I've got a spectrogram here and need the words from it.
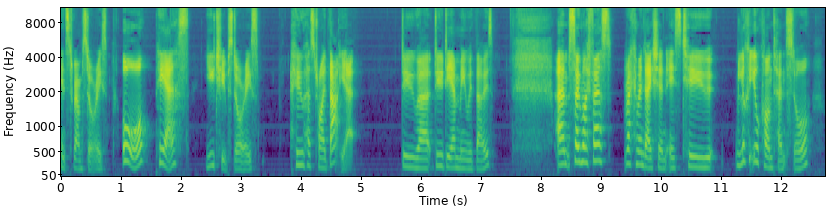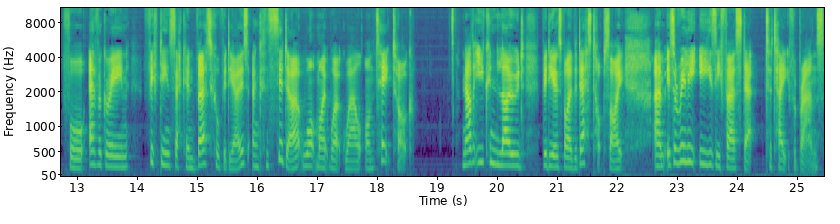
Instagram stories. Or, P.S., YouTube stories. Who has tried that yet? Do, uh, do DM me with those. Um, so, my first recommendation is to look at your content store for evergreen 15 second vertical videos and consider what might work well on TikTok. Now that you can load videos via the desktop site, um, it's a really easy first step to take for brands.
